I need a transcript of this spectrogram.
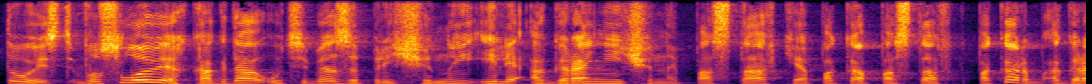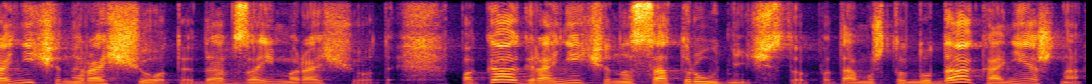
То есть в условиях, когда у тебя запрещены или ограничены поставки, а пока поставки, пока ограничены расчеты, да, взаиморасчеты, пока ограничено сотрудничество, потому что, ну да, конечно,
